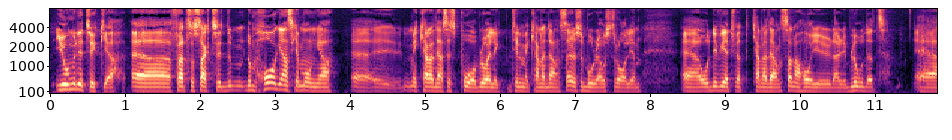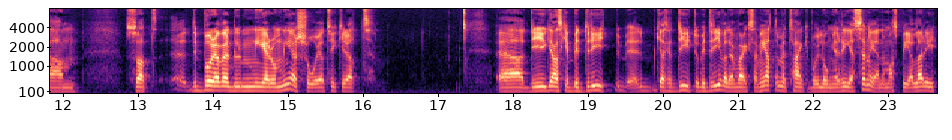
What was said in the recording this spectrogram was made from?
Jo men det tycker jag. Uh, för att som sagt de, de har ganska många eh, med kanadensiskt påbrå eller till och med kanadensare som bor i Australien. Eh, och det vet vi att kanadensarna har ju det där i blodet. Ehm, så att det börjar väl bli mer och mer så. Jag tycker att det är ju ganska, bedryt, ganska dyrt att bedriva den verksamheten med tanke på hur långa resorna är när man spelar i,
